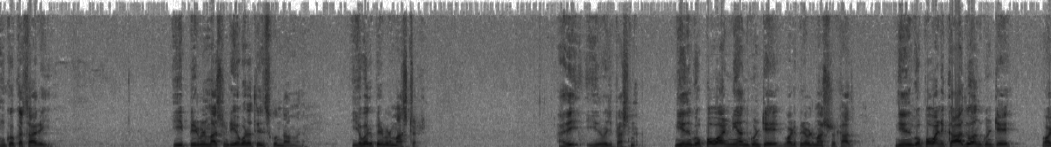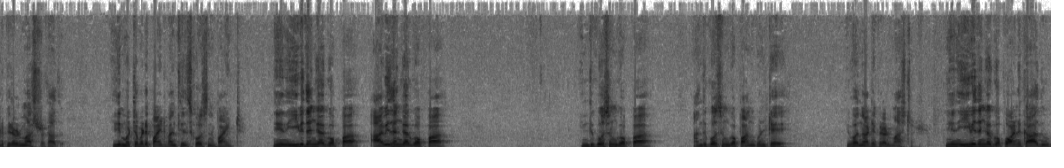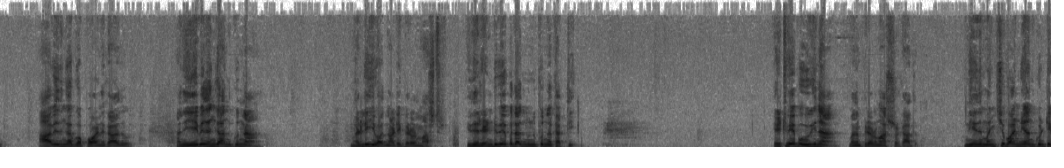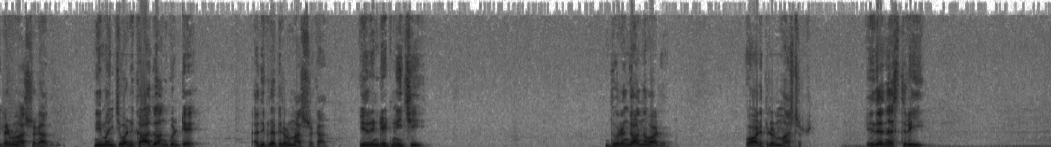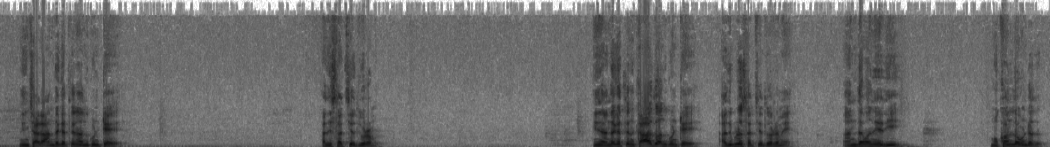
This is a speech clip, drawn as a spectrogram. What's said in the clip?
ఇంకొకసారి ఈ pyramid master అంటే ఎవరో తెలుసుకుందాం మనం ఎవరు పిరమిడ్ మాస్టర్? అది ఈరోజు ప్రశ్న. నేను గొప్పవాడిని అనుకుంటే వాడు పిరమిడ్ మాస్టర్ కాదు. నేను గొప్పవాడిని కాదు అనుకుంటే వాడు పిరమిడ్ మాస్టర్ కాదు. ఇది మొట్టమొదటి పాయింట్ మనం తెలుసుకోవాల్సిన పాయింట్. నేను ఈ విధంగా గొప్ప ఆ విధంగా గొప్ప ఇందుకోసం గొప్ప అందుకోసం గొప్ప అనుకుంటే you are not a pyramid master. నేను ఈ విధంగా గొప్పవాడిని కాదు ఆ విధంగా గొప్పవాడిని కాదు అని ఏ విధంగా అనుకున్నా మళ్ళీ you are not a pyramid master. ఇది రెండు వైపులా నునుపున్న కత్తి. ఎటువైపు ఊగినా మనం పిరమిడ్ మాస్టర్ కాదు. నేను మంచివాడిని అనుకుంటే పిరమిడ్ మాస్టర్ కాదు. నీ మంచివాడిని కాదు అనుకుంటే అది కూడా పిరమిడ్ మాస్టర్ కాదు. ఈ రెండింటి నుంచి దూరంగా ఉన్నవాడు వాడి పిరమిడ్ మాస్టర్. ఏదైనా స్త్రీ నేను చాలా అందగత్తని అనుకుంటే అది సత్య దూరం. నేను అందగత్తని కాదు అనుకుంటే అది కూడా సత్య దూరమే. అందం అనేది ముఖంలో ఉండదు.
